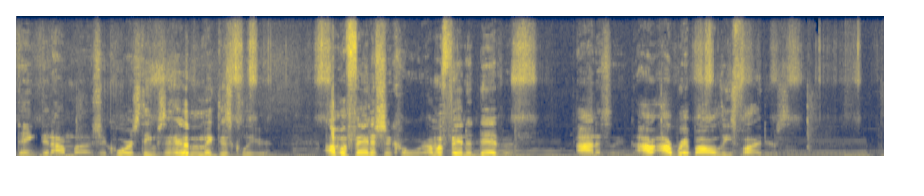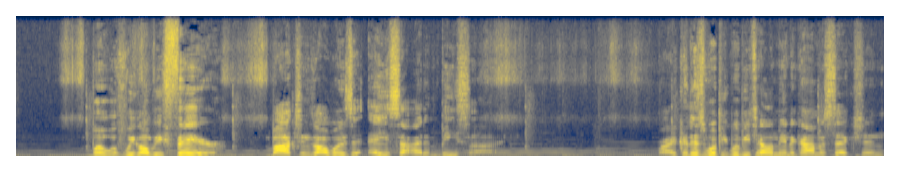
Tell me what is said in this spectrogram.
think that I'm a Shakur Stevenson. Hey, let me make this clear. I'm a fan of Shakur. I'm a fan of Devin. Honestly, I, I rep all these fighters. But if we're gonna be fair, boxing's always an A side and B side right? Because this is what people be telling me in the comment section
